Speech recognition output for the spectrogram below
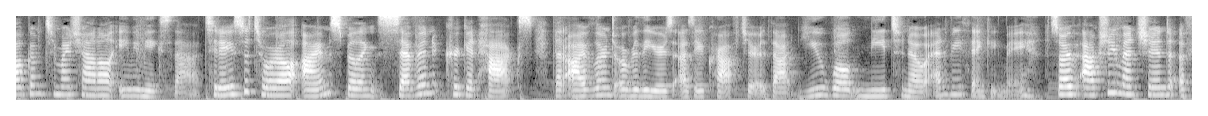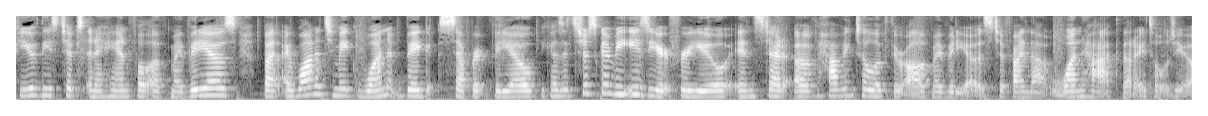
welcome to my channel, Amy Makes That. Today's tutorial, I'm spilling seven Cricut hacks that I've learned over the years as a crafter that you will need to know and be thanking me. So I've actually mentioned a few of these tips in a handful of my videos, but I wanted to make one big separate video because it's just gonna be easier for you instead of having to look through all of my videos to find that one hack that I told you.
